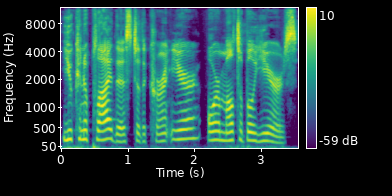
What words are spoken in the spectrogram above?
You can apply this to the current year or multiple years.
